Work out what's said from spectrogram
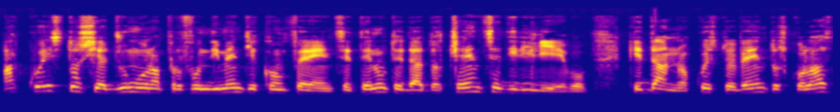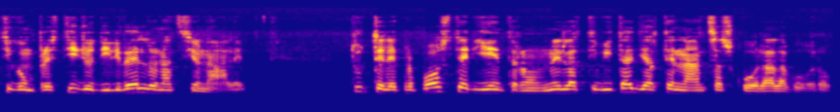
A questo si aggiungono approfondimenti e conferenze tenute da docenze di rilievo che danno a questo evento scolastico un prestigio di livello nazionale. Tutte le proposte rientrano nell'attività di alternanza scuola-lavoro.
